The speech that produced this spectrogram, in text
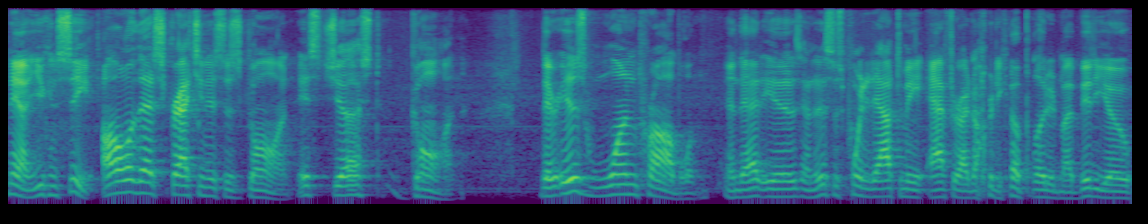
Now you can see all of that scratchiness is gone. It's just gone. There is one problem, and that is, and this was pointed out to me after I'd already uploaded my video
